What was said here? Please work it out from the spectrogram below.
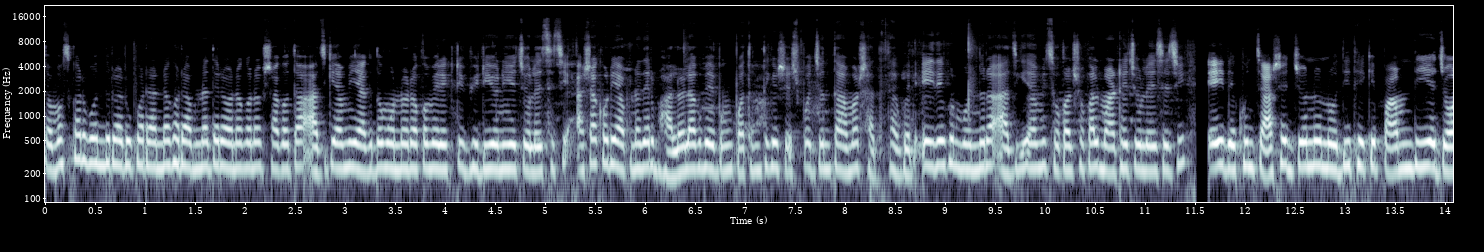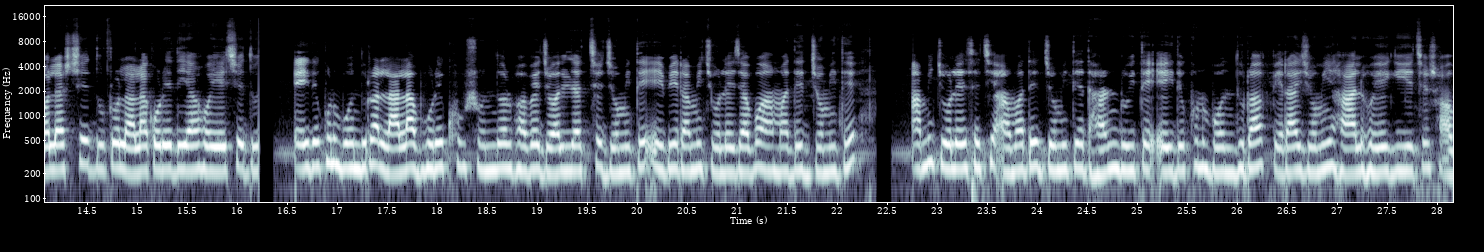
নমস্কার বন্ধুরা, রূপা রান্নাঘরে আপনাদের অনেক অনেক স্বাগত। আজকে আমি একদম অন্য রকমের একটি ভিডিও নিয়ে চলে এসেছি। আশা করি আপনাদের ভালো লাগবে এবং প্রথম থেকে শেষ পর্যন্ত আমার সাথে থাকবেন। এই দেখুন বন্ধুরা, আজকে আমি সকাল সকাল মাঠে চলে এসেছি। এই দেখুন, চাষের জন্য নদী থেকে পাম্প দিয়ে জল আসছে, দুটো লালা করে দেওয়া হয়েছে। এই দেখুন বন্ধুরা, লালা ভরে খুব সুন্দরভাবে জল যাচ্ছে জমিতে। এবার আমি চলে যাব আমাদের জমিতে। আমি চলে এসেছি আমাদের জমিতে ধান রুইতে। এই দেখুন বন্ধুরা, প্রায় জমি হাল হয়ে গিয়েছে, সব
